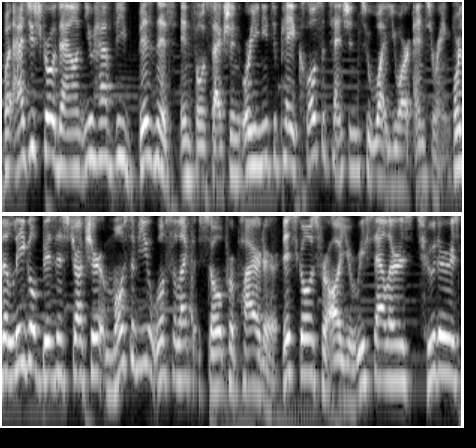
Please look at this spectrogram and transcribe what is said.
But as you scroll down, you have the business info section where you need to pay close attention to what you are entering. For the legal business structure, most of you will select sole proprietor. This goes for all you resellers, tutors,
